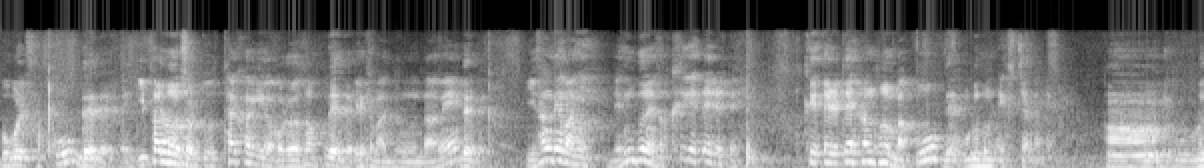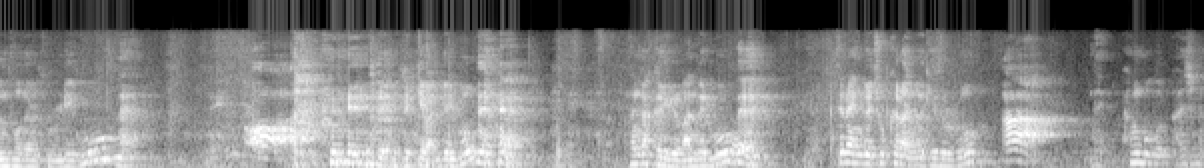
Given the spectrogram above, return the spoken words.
목을 잡고 네네. 네, 이 팔로는 저를 또 탈하기가 어려워서 네네. 이렇게 만들어 놓은 다음에 네네. 이 상대방이 이제 흥분해서 크게 때릴 때 크게 때릴 때 한 손을 막고 네. 오른손 X자를 만들어요. 어. 그리고 오른손을 돌리고 네. 아. 네, 이렇게 만들고 네. 삼각 그립을 만들고 네. triangle choke라는 기술로 아. 네, 항복을 하시면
